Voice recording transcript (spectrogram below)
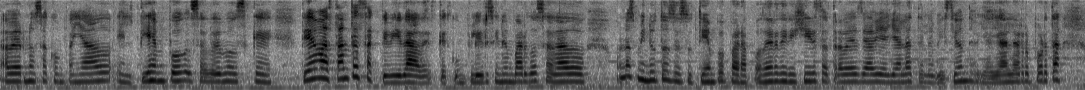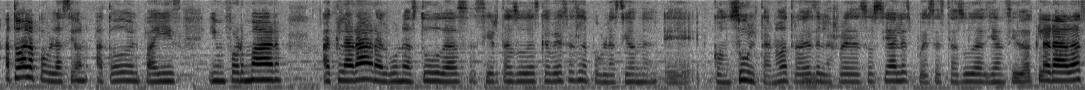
habernos acompañado el tiempo. Sabemos que tiene bastantes actividades que cumplir, sin embargo se ha dado unos minutos de su tiempo para poder dirigirse a través de Avia la Televisión, de Avia la Reporta, a toda la población, a todo el país, informar, aclarar algunas dudas, ciertas dudas que a veces la población eh, consulta ¿no? a través de las redes sociales, pues estas dudas ya han sido aclaradas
